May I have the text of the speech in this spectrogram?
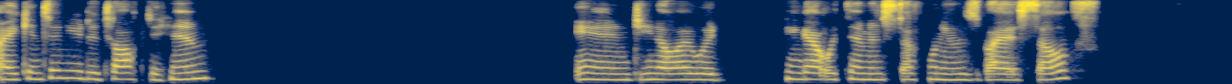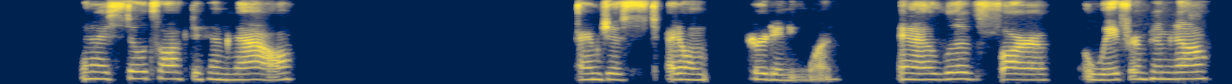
I continued to talk to him. And, you know, I would hang out with him and stuff when he was by himself. And I still talk to him now. I'm just, I don't hurt anyone. And I live far away from him now.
